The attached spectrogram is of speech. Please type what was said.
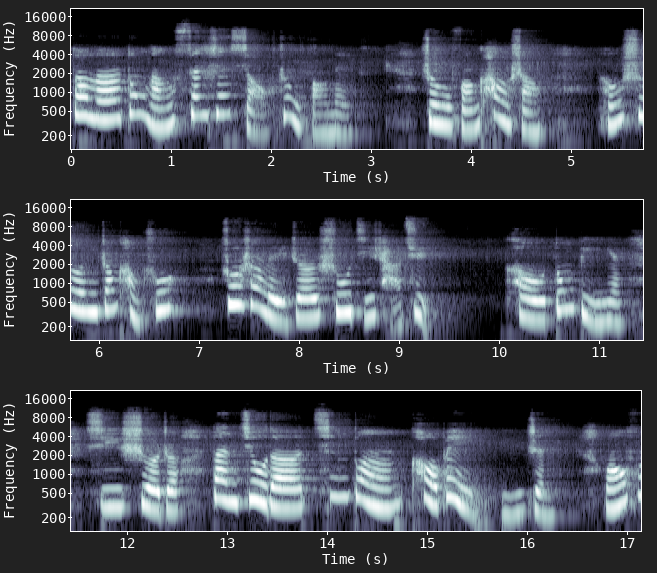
到了东廊三间小正房内。正房炕上横设一张炕桌，桌上垒着书籍茶具。靠东壁面，西设着半旧的青缎靠背银枕，王夫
